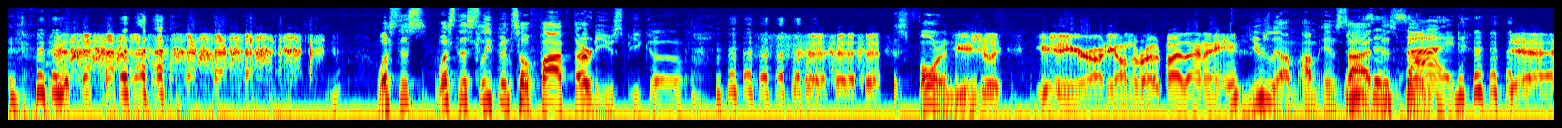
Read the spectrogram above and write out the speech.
What's this? What's this sleep until 5:30? You speak of? It's foreign to me. usually, usually you're already on the road by then, ain't you? Usually, I'm I'm inside He's this inside. yeah.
